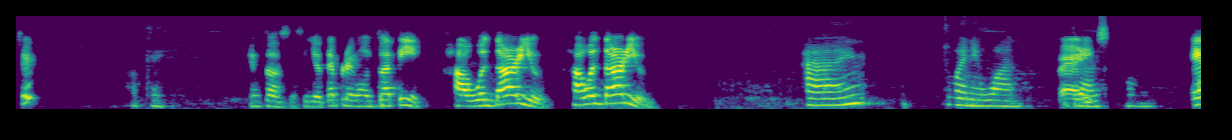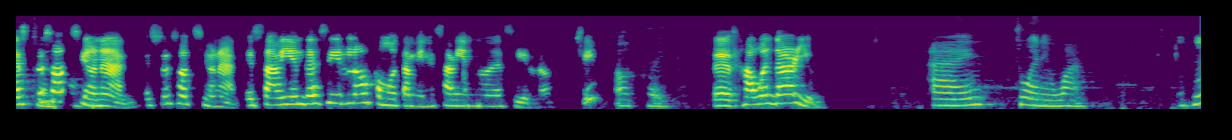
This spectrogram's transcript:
¿Sí? Ok. Entonces, si yo te pregunto a ti, how old are you? How old are you? I'm 21 Very years old. Esto es 21. opcional, esto es opcional. Está bien decirlo como también está bien no decirlo. ¿Sí? Ok. Entonces, how old are you? I'm 21. Ujú.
